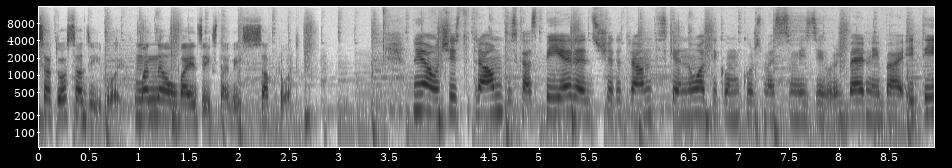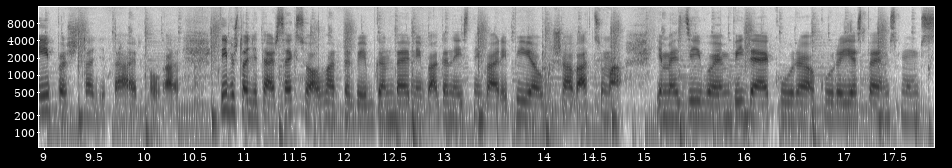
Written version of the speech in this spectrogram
es ar to sadzīvoju. Man nav vajadzīgs, lai visi saprotu. Nu jā, un šīs traumatiskās pieredzes, šie traumatiskie notikumi, kurus mēs esam izdzīvojuši bērnībā, ir īpaši tad, ja tā ir kaut kāda, tīpaši tad, ja tā ir seksuāla vardarbība gan bērnībā, gan īstenībā arī pieaugušā vecumā. Ja mēs dzīvojam vidē, kura, kura iespējams mums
